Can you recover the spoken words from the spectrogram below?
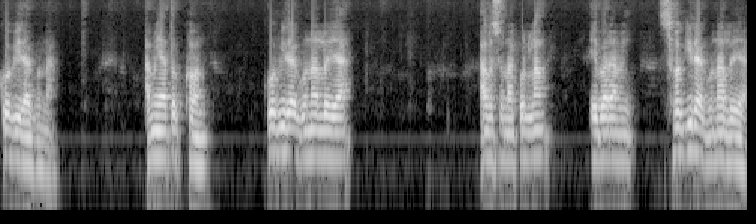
কবিরা গুণা আমি এতক্ষণ কবিরা গুণা লইয়া আলোচনা করলাম, এবার আমি সগিরা গুণা লইয়া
